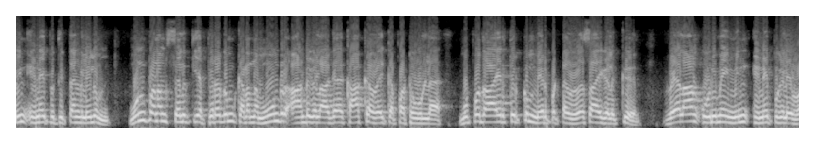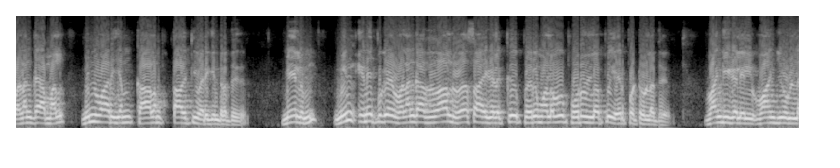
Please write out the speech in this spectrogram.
மின் இணைப்பு திட்டங்களிலும் முன்பணம் செலுத்திய பிறகும் கடந்த மூன்று ஆண்டுகளாக காக்க வைக்கப்பட்டு உள்ள முப்பதாயிரத்திற்கும் மேற்பட்ட விவசாயிகளுக்கு வேளாண் உரிமை மின் இணைப்புகளை வழங்காமல் மின் வாரியம் காலம் தாழ்த்தி வருகின்றது. மேலும் மின் இணைப்புகள் வழங்காததால் விவசாயிகளுக்கு பெருமளவு பொருள் இழப்பு ஏற்பட்டுள்ளது. வங்கிகளில் வாங்கியுள்ள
